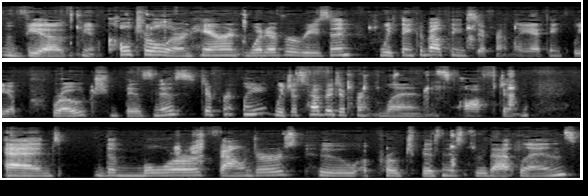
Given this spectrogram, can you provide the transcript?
via you know cultural or inherent whatever reason, we think about things differently. I think we approach business differently. We just have a different lens often, and the more founders who approach business through that lens,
